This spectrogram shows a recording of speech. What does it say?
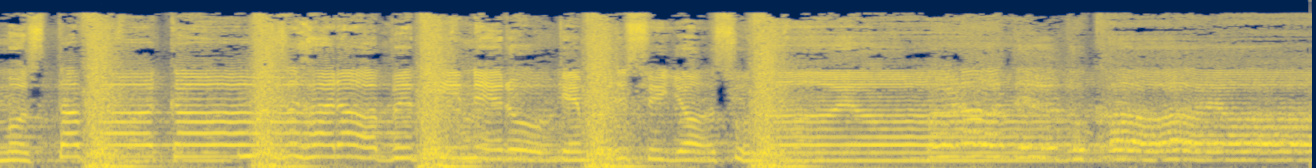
مصطفیٰ کا۔ مظہر عابدین رو کے مرثیہ سنایا۔ بڑا دل دکھایا۔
